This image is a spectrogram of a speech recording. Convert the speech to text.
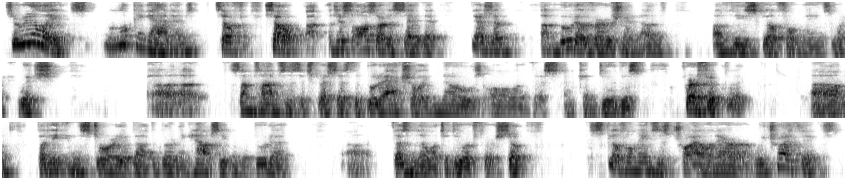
So really looking at it, and so so uh, just also to say that there's a, a Buddha version of of these skillful means, which uh, sometimes is expressed as the Buddha actually knows all of this and can do this perfectly. Um, but in the story about the burning house, even the Buddha uh, doesn't know what to do at first. So skillful means is trial and error. We try things.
